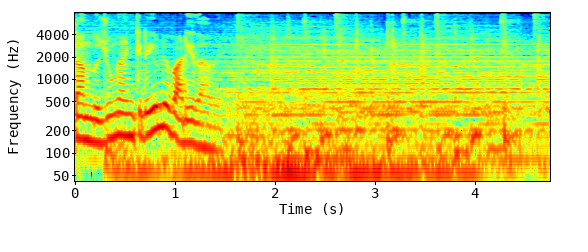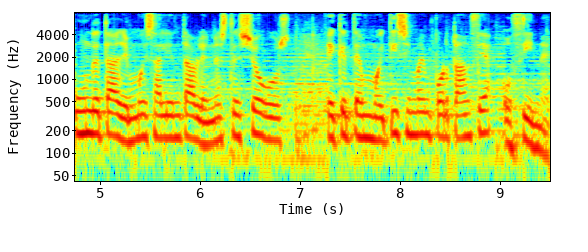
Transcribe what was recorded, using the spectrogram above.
dándolle unha increíble variedade. Un detalle moi salientable nestes xogos é que ten moitísima importancia o cine.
